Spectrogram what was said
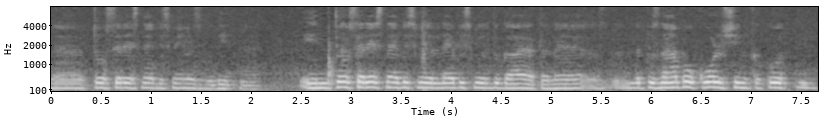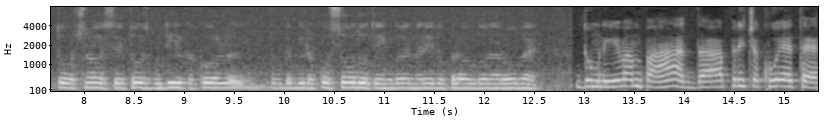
uh, to se res ne bi smelo zgoditi. Ne. In to se res ne bi smelo, ne bi smelo dogajati. Ne, ne poznam pa okoliščin, kako točno se je to zgodilo, kako, da bi lahko sodil tem, kdo je naredil prav, kdo narobe. Domnevam pa, da pričakujete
